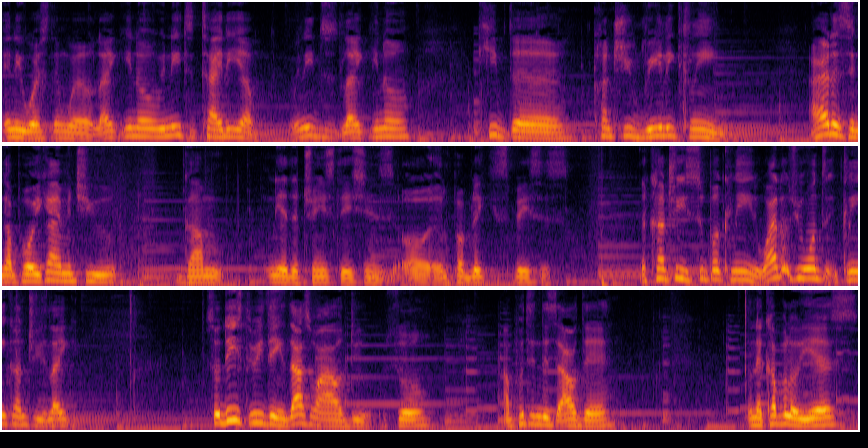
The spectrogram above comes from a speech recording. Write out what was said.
any Western world. Like, you know, we need to tidy up. We need to, like, you know, keep the country really clean. I heard in Singapore you can't even chew gum near the train stations or in public spaces. The country is super clean. Why don't you want clean countries? Like, so these three things, that's what I'll do. So I'm putting this out there. In a couple of years,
